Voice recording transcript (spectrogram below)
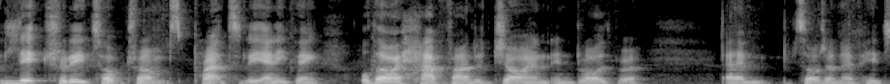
literally top trumps practically anything. Although I have found a giant in Blythburgh, um, so I don't know if he'd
